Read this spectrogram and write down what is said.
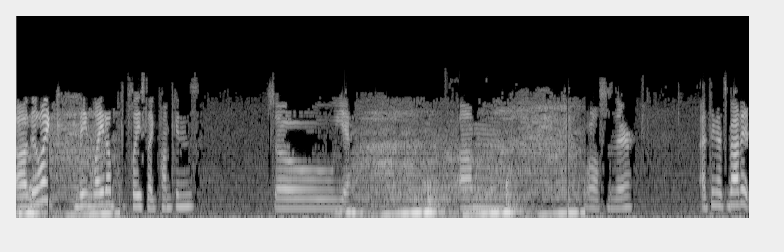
Uh, they're like, they light up the place like pumpkins. So, yeah. Um, what else is there? I think that's about it.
